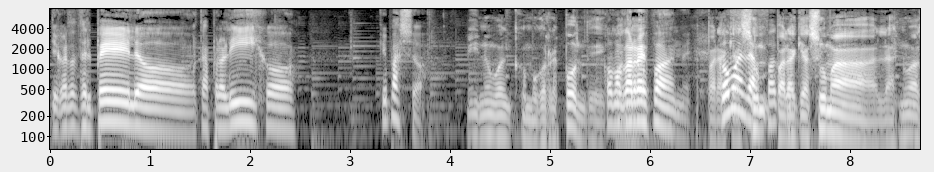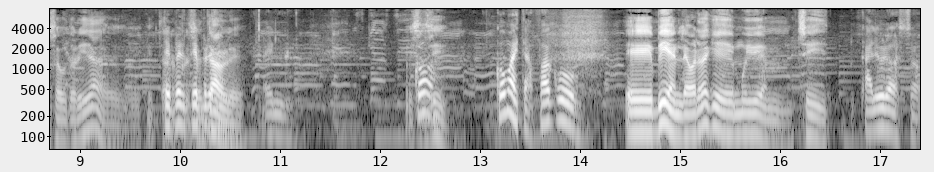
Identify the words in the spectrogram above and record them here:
Te cortaste el pelo, estás prolijo. ¿Qué pasó? Y no como corresponde. Como corresponde. Para, ¿Cómo que para que asuma las nuevas autoridades. te, ¿Cómo, ¿Cómo estás, Facu? Eh, bien, la verdad que muy bien, sí. Caluroso.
